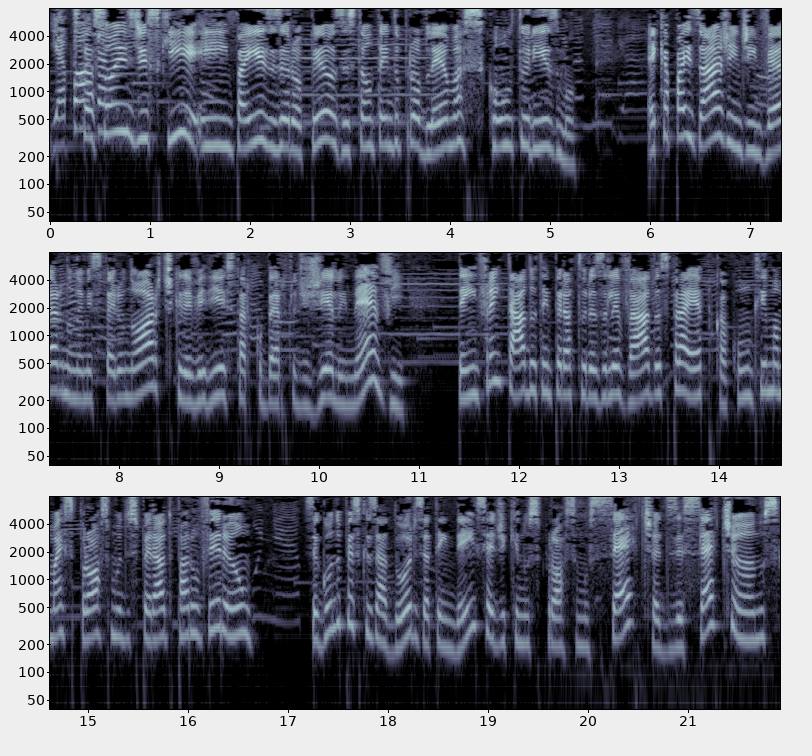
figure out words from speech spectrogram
e a porta... Estações de esqui em países europeus estão tendo problemas com o turismo é que a paisagem de inverno no hemisfério norte, que deveria estar coberta de gelo e neve, tem enfrentado temperaturas elevadas para a época, com um clima mais próximo do esperado para o verão. Segundo pesquisadores, a tendência é de que nos próximos 7 a 17 anos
